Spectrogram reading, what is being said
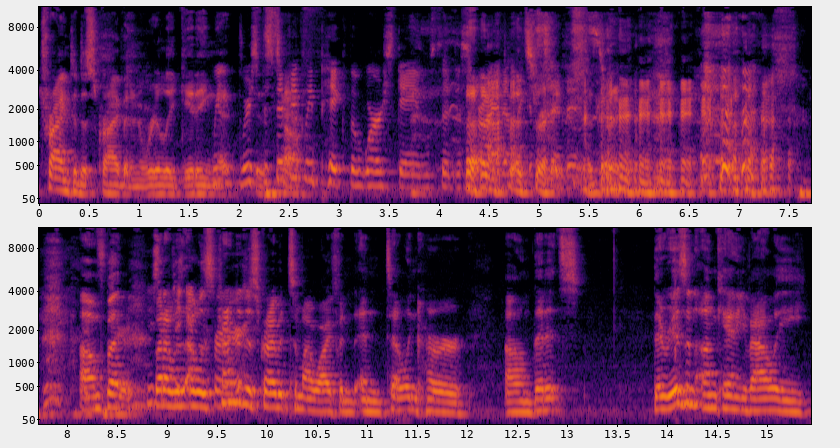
trying to describe it and really getting We, it. we specifically tough. pick the worst games to describe in like That's right. That's right. Um, but but I was I was trying to describe it to my wife and, and telling her um, that it's there is an uncanny valley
